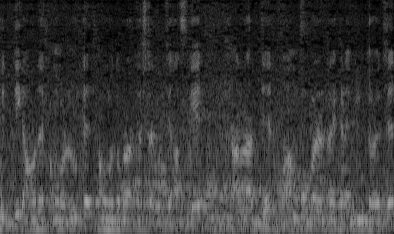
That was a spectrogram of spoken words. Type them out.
ভিত্তিক আমাদের সংগঠনকে সংহত করার চেষ্টা করছি। আজকে সারা রাজ্যের পাম্প অপারেটর এখানে মিলিত হয়েছেন।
